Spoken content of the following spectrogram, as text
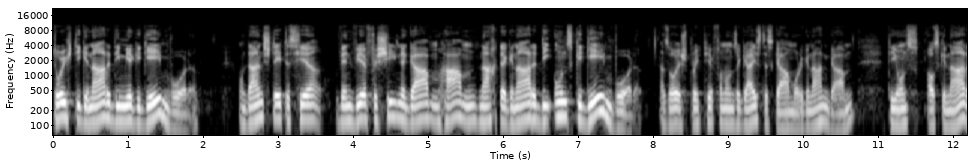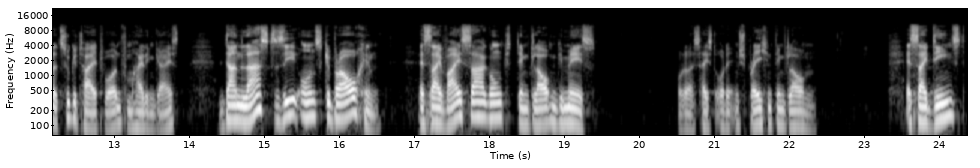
durch die Gnade, die mir gegeben wurde. Und dann steht es hier, wenn wir verschiedene Gaben haben nach der Gnade, die uns gegeben wurde. Also er spricht hier von unseren Geistesgaben oder Gnadengaben, die uns aus Gnade zugeteilt wurden vom Heiligen Geist dann lasst sie uns gebrauchen. Es sei Weissagung dem Glauben gemäß. Oder das heißt, oder entsprechend dem Glauben. Es sei Dienst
